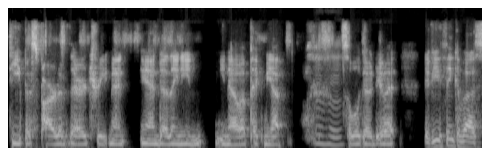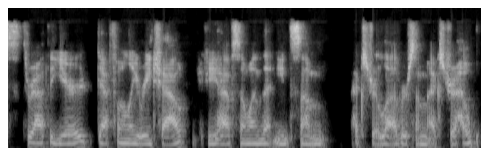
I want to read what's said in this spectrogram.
deepest part of their treatment and uh, they need you know a pick me up mm-hmm. so we'll go do it. If you think of us throughout the year definitely reach out. If you have someone that needs some extra love or some extra hope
